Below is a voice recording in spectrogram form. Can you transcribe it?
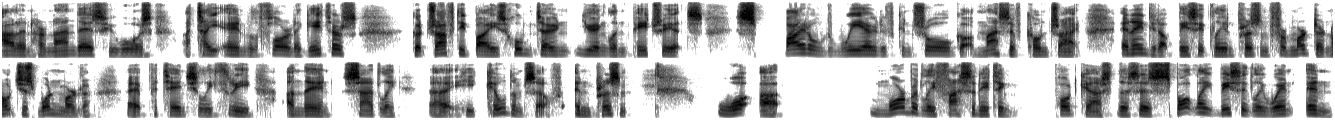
Aaron Hernandez, who was a tight end with the Florida Gators, got drafted by his hometown New England Patriots, spiraled way out of control, got a massive contract, and ended up basically in prison for murder, not just one murder, uh, potentially three. And then, sadly, uh, he killed himself in prison. What a morbidly fascinating podcast this is. Spotlight basically went in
